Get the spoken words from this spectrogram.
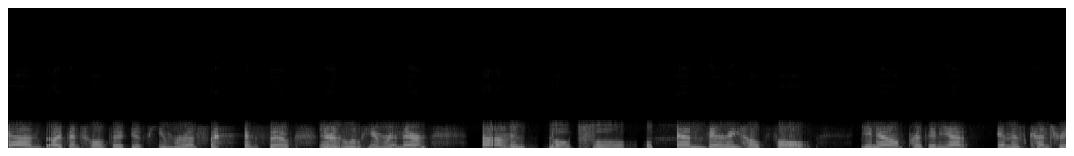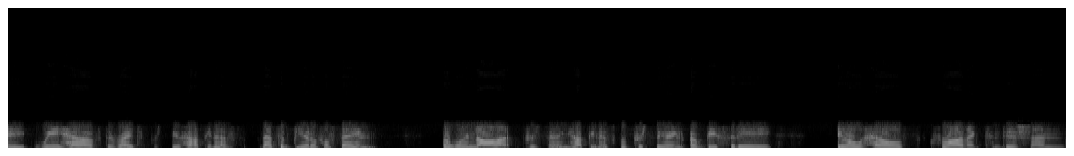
And I've been told that it is humorous, so yeah. there's a little humor in there. Um, and hopeful. And very hopeful. You know, Parthenia, in this country, we have the right to pursue happiness. That's a beautiful thing. But we're mm-hmm. not pursuing happiness. We're pursuing obesity, ill health, chronic conditions,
